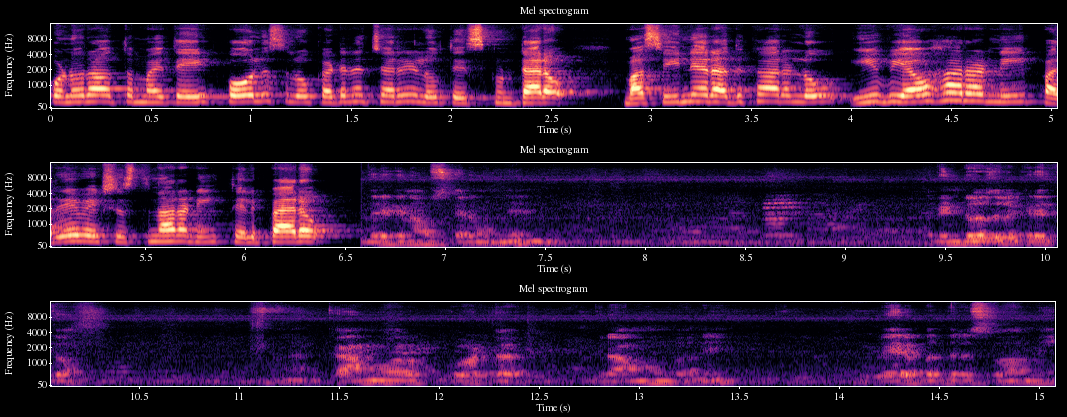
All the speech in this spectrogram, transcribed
పునరావృతమైతే పోలీసులు కఠిన చర్యలు తీసుకుంటారు. మా సీనియర్ అధికారులు ఈ వ్యవహారాన్ని పర్యవేక్షిస్తున్నారని తెలిపారు. రెండు రోజుల క్రితం కామవరపుకోట గ్రామంలోని వీరభద్ర స్వామి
